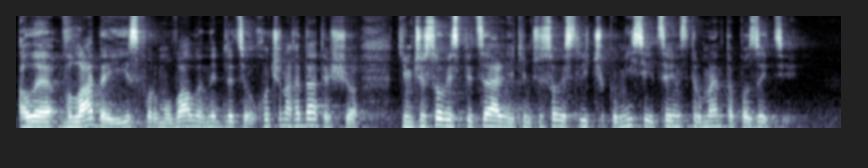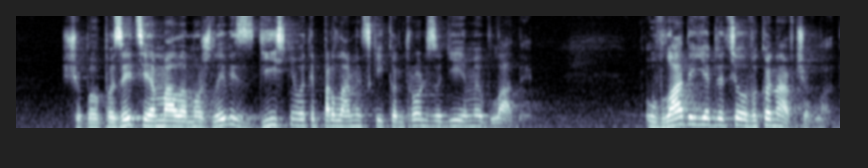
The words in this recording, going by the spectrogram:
Але влада її сформувала не для цього. Хочу нагадати, що тимчасові спеціальні, тимчасові слідчі комісії це інструмент опозиції, щоб опозиція мала можливість здійснювати парламентський контроль за діями влади. У влади є для цього виконавча влада.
